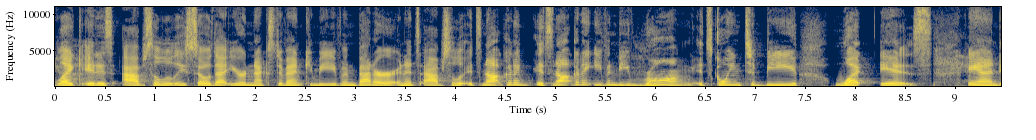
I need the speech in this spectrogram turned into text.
Like it is absolutely so that your next event can be even better and it's absolutely it's not going to it's not going to even be mm. wrong. It's going to be what is. And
